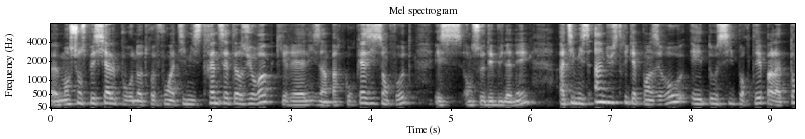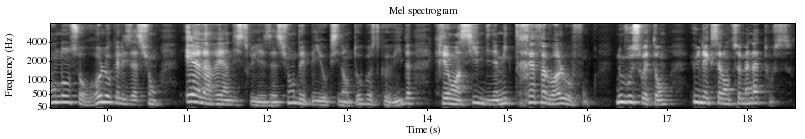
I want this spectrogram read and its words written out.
Euh, mention spéciale pour notre fonds Atimis Trendsetters Europe qui réalise un parcours quasi sans faute et en ce début d'année. Atimis Industrie 4.0 est aussi porté par la tendance aux relocalisations et à la réindustrialisation des pays occidentaux post-Covid, créant ainsi une dynamique très favorable au fond. Nous vous souhaitons une excellente semaine à tous.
